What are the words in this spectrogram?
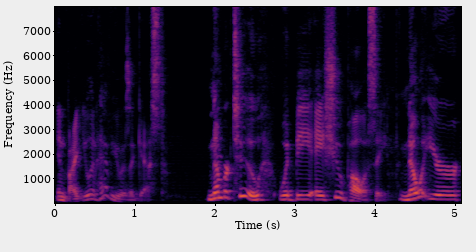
invite you and have you as a guest. Number two would be a shoe policy. Know what your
